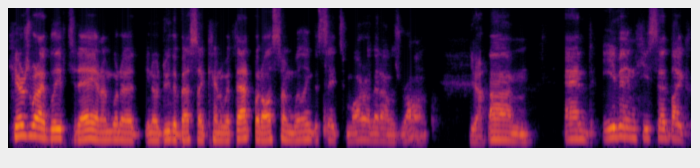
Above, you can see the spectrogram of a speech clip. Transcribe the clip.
here's what I believe today, and I'm gonna, you know, do the best I can with that. But also, I'm willing to say tomorrow that I was wrong. Yeah. Um, and even he said like,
